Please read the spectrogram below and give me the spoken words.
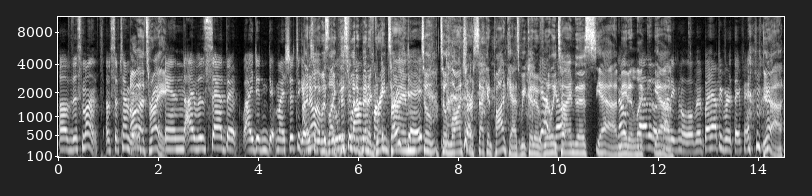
Of this month of September. Oh, that's right. And I was sad that I didn't get my shit together. I know. so I was like, this would have been a great time birthday. to to launch our second podcast. We could have Yeah, really timed this. Yeah, made it look. not, yeah. not even a little bit. But happy birthday, Pam. yeah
